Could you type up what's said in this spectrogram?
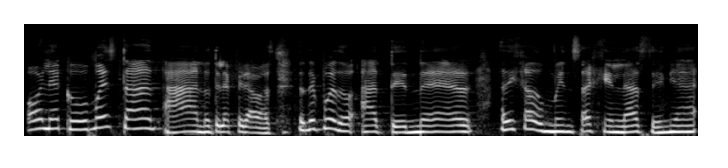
Hola, ¿cómo están? Ah, no te la esperabas. No te puedo atender. Ha dejado un mensaje en la señal.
